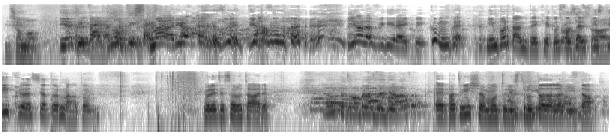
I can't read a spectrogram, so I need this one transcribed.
diciamo... Io ripeto, non ti stai Mario, smettiamola. Io la finirei qui. Comunque, l'importante è che questo selfie stick sia tornato. Volete salutare? No, che sono appena svegliata. Eh, Patricia è molto distrutta dalla vita.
